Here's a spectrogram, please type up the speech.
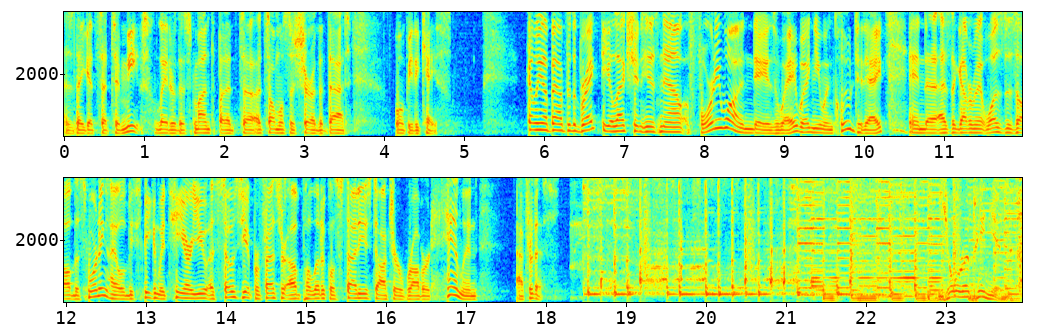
as they get set to meet later this month, but it, uh, it's almost assured that that won't be the case. Coming up after the break, the election is now 41 days away when you include today. And uh, as the government was dissolved this morning, I will be speaking with TRU Associate Professor of Political Studies, Dr. Robert Hanlon, after this. Your opinion.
